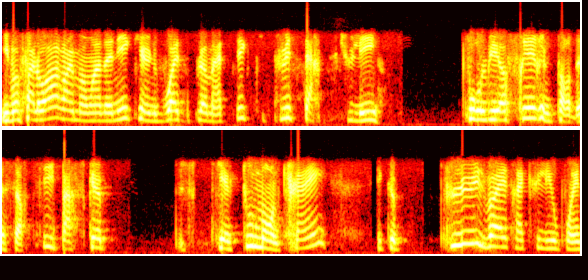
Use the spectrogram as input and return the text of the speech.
il va falloir à un moment donné qu'il y ait une voie diplomatique qui puisse s'articuler pour lui offrir une porte de sortie, parce que ce que tout le monde craint, c'est que plus il va être acculé au, point,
